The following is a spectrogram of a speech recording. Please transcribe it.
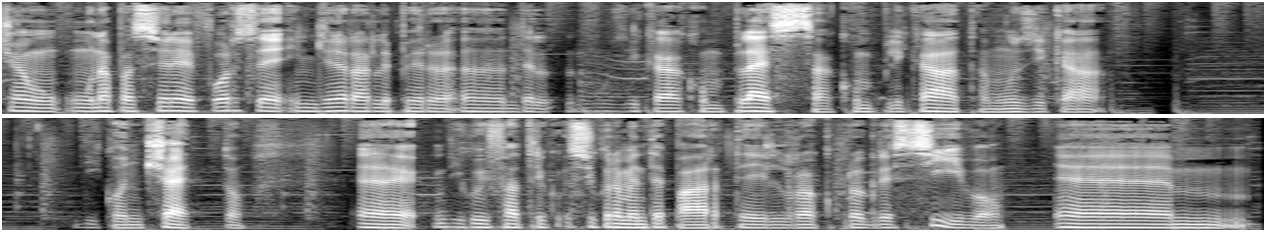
c'è un- una passione forse in generale per eh, del- musica complessa, complicata, musica di concetto, eh, di cui fa tri- sicuramente parte il rock progressivo. Ehm,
